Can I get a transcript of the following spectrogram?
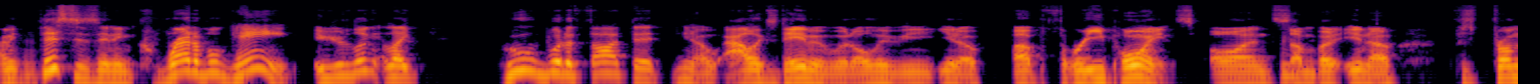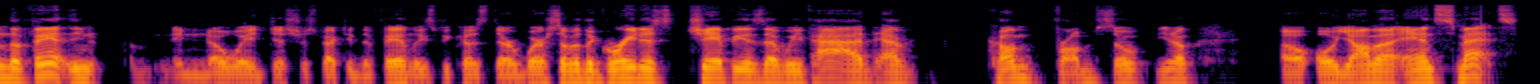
I mean Mhm. this is an incredible game if you're looking like who would have thought that you know Alex Damon would only be you know up three points on somebody you know from the fan you know, in no way disrespecting the families because they're where some of the greatest champions that we've had have come from so you know o- Oyama and Smets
